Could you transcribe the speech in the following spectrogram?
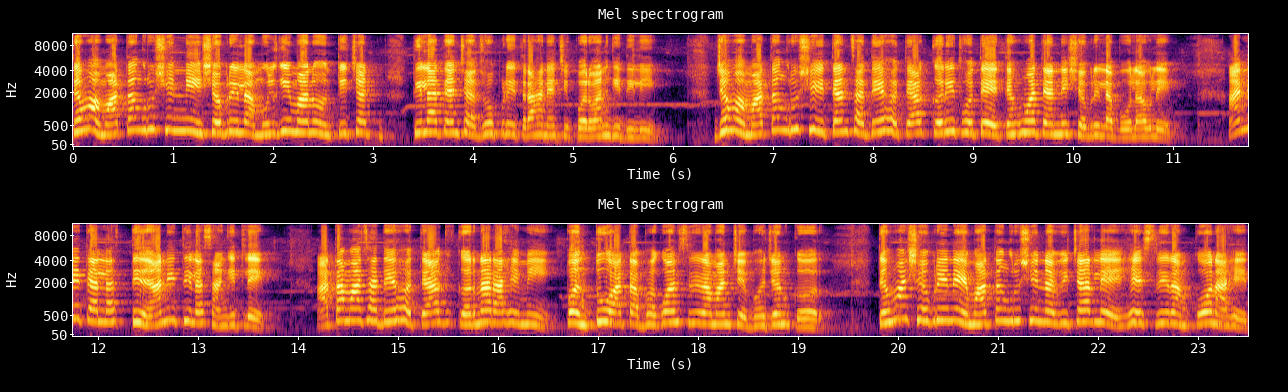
तेव्हा मातंग ऋषींनी शबरीला मुलगी मानून तिच्या तिला त्यांच्या झोपडीत राहण्याची परवानगी दिली. जेव्हा मातंग ऋषी त्यांचा देह त्याग करीत होते तेव्हा त्यांनी शबरीला बोलावले आणि त्याला ती आणि तिला सांगितले आता माझा देह त्याग करणार आहे मी पण तू आता भगवान श्रीरामांचे भजन कर. तेव्हा शबरीने मातंग ऋषींना विचारले हे श्रीराम कोण आहेत?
